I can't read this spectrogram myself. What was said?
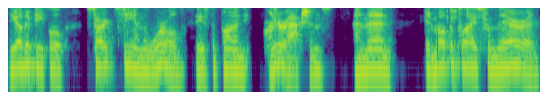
the other people start seeing the world based upon your actions. And then it multiplies from there and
